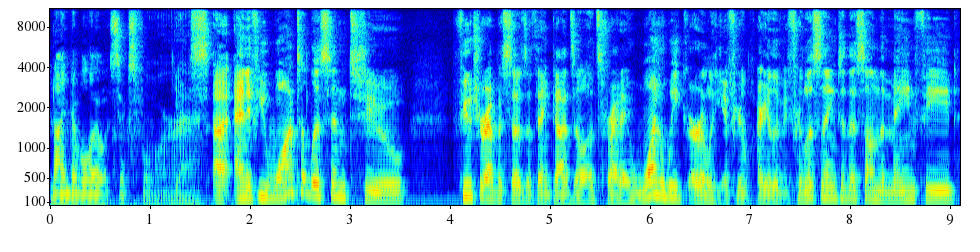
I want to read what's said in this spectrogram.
90064. Yes. Uh, and if you want to listen to future episodes of Thank Godzilla, it's Friday one week early. If you're are you if you're listening to this on the main feed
